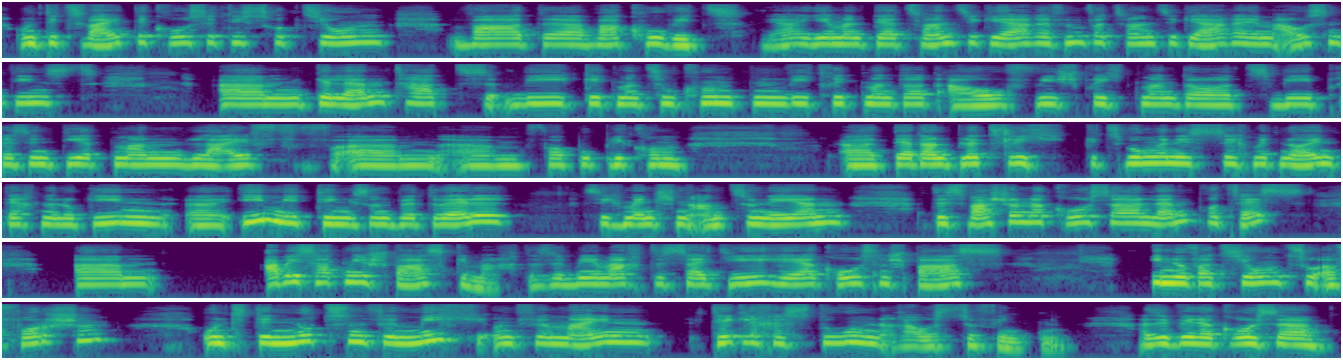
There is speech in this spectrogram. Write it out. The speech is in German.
Und die zweite große Disruption war der war Covid. Ja, jemand, der 20 Jahre, 25 Jahre im Außendienst ähm, gelernt hat, wie geht man zum Kunden, wie tritt man dort auf, wie spricht man dort, wie präsentiert man live ähm, ähm, vor Publikum, äh, der dann plötzlich gezwungen ist, sich mit neuen Technologien, äh, E-Meetings und virtuell sich Menschen anzunähern. Das war schon ein großer Lernprozess. Ähm, aber es hat mir Spaß gemacht. Also mir macht es seit jeher großen Spaß, Innovation zu erforschen und den Nutzen für mich und für mein tägliches Tun rauszufinden. Also ich bin ein großer,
